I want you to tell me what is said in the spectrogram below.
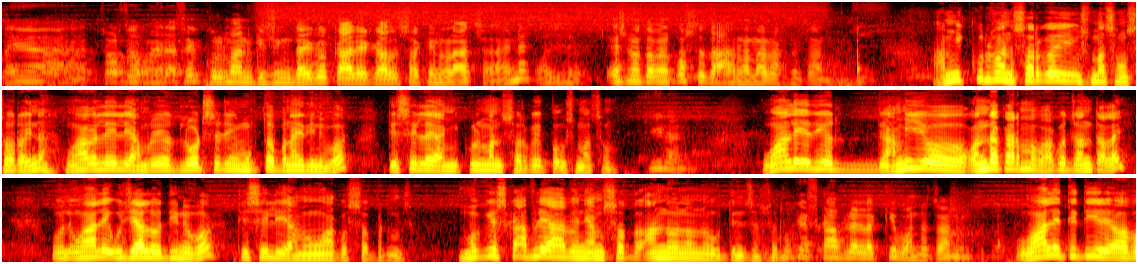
नयाँ चर्चा भइरहेको छ कुलमान घिसिङ दाईको कार्यकाल सकिन लाग्छ होइन? यसमा तपाईँ कस्तो धारणा राख्न चाहनुहुन्छ? हामी कुलमान सरकै उसमा छौँ सर होइन? उहाँले हाम्रो यो लोड सेडिङ मुक्त बनाइदिनु भयो। त्यसैले हामी कुलमान सरकै उसमा छौँ। किन उहाँले यो हामी यो अन्धकारमा भएको जनतालाई उहाँले उज्यालो दिनुभयो। त्यसैले हामी उहाँको सपोर्टमा छौँ। मुकेश काफले आयो भने हामी सत आन्दोलनमा उत्रिन्छौँ सर। मुकेश काफ्लेलाई के भन्न चाहनुहुन्छ? उहाँले त्यति अब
